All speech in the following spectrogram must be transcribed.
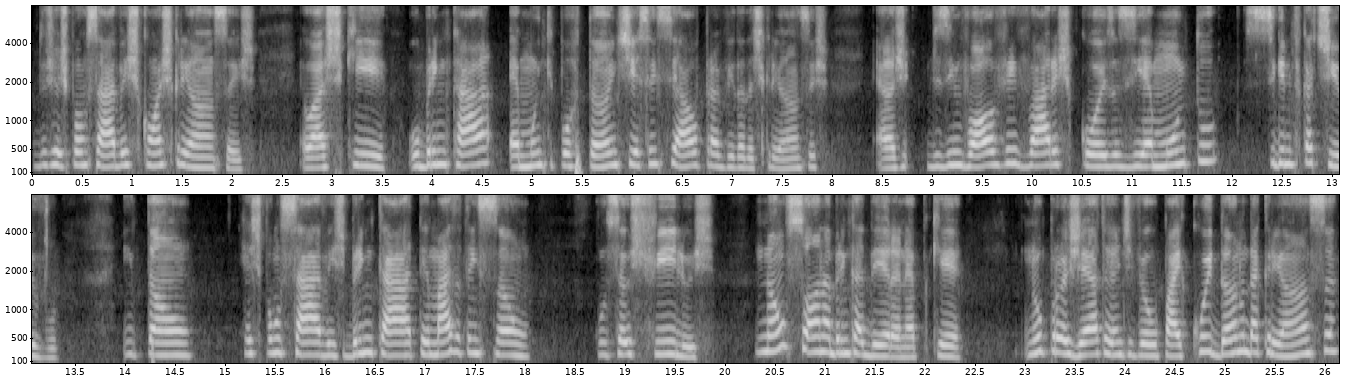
dos responsáveis com as crianças. Eu acho que o brincar é muito importante e essencial para a vida das crianças ela desenvolve várias coisas e é muito significativo. Então, responsáveis, brincar, ter mais atenção com seus filhos, não só na brincadeira, né? Porque no projeto a gente vê o pai cuidando da criança,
